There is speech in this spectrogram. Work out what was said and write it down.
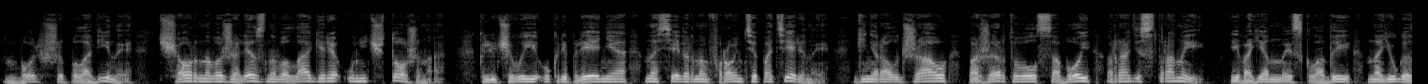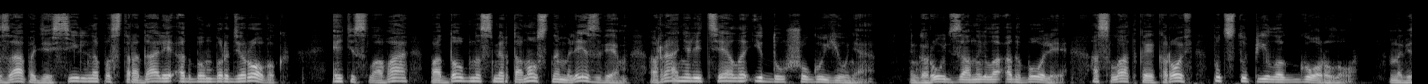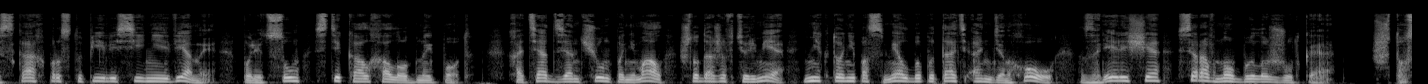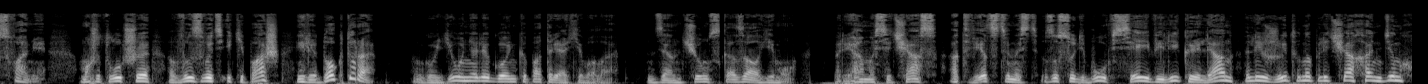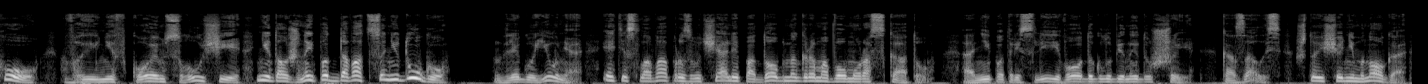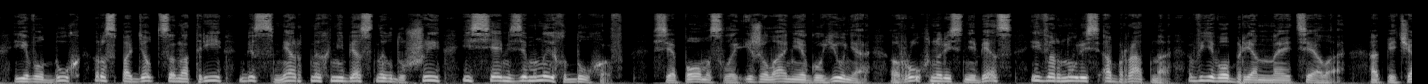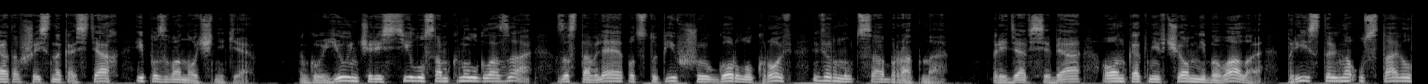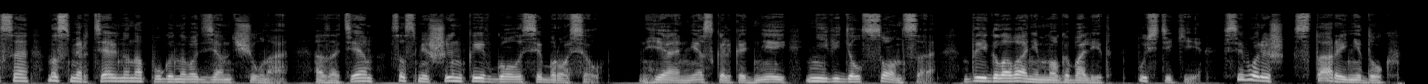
Больше половины черного железного лагеря уничтожено. Ключевые укрепления на Северном фронте потеряны. Генерал Джао пожертвовал собой ради страны, и военные склады на юго-западе сильно пострадали от бомбардировок. Эти слова, подобно смертоносным лезвиям, ранили тело и душу Гуюня. Грудь заныла от боли, а сладкая кровь подступила к горлу. На висках проступили синие вены, по лицу стекал холодный пот. Хотя Дзянчун понимал, что даже в тюрьме никто не посмел бы пытать Анденхоу, зрелище все равно было жуткое. «Что с вами? Может, лучше вызвать экипаж или доктора?» Гуюня легонько потряхивала. Дзянчун сказал ему, «Прямо сейчас ответственность за судьбу всей Великой Лян лежит на плечах Андинхоу. Вы ни в коем случае не должны поддаваться недугу». Для Гуюня эти слова прозвучали подобно громовому раскату. Они потрясли его до глубины души. Казалось, что еще немного, его дух распадется на три бессмертных небесных души и семь земных духов. Все помыслы и желания Гуюня рухнули с небес и вернулись обратно в его бренное тело, отпечатавшись на костях и позвоночнике. Гуюнь через силу сомкнул глаза, заставляя подступившую горлу кровь вернуться обратно. — Придя в себя, он, как ни в чем не бывало, пристально уставился на смертельно напуганного Дзянчуна, а затем со смешинкой в голосе бросил. «Я несколько дней не видел солнца, да и голова немного болит. Пустяки, всего лишь старый недуг».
